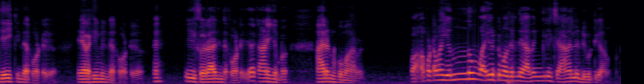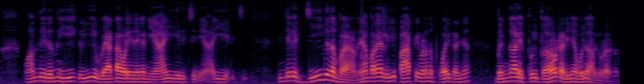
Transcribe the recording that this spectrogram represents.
ജെയ്ക്കിന്റെ ഫോട്ടോയോ റഹീമിന്റെ ഫോട്ടോയോ ഈ സ്വരാജിന്റെ ഫോട്ടോ. ഇതൊക്കെ കാണിക്കുമ്പോൾ അരുൺകുമാർ. പാവപ്പെട്ടവൻ എന്നും വൈകിട്ട് വന്നിരുന്നേ അതെങ്കിലും ചാനലിൽ ഡ്യൂട്ടി കാണും. വന്നിരുന്ന് ഈ ഈ വേട്ടാവളിനെയൊക്കെ ന്യായീകരിച്ച് ന്യായീകരിച്ച് നിന്റെയൊക്കെ ജീവിതം പോയാണ് ഞാൻ പറയാം ഈ പാർട്ടി ഇവിടെ നിന്ന് പോയി കഴിഞ്ഞാൽ ബംഗാളിൽ പോയി പിറവട്ട് അടിക്കാൻ പോലും അറിഞ്ഞുകൂടായിരുന്നു.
